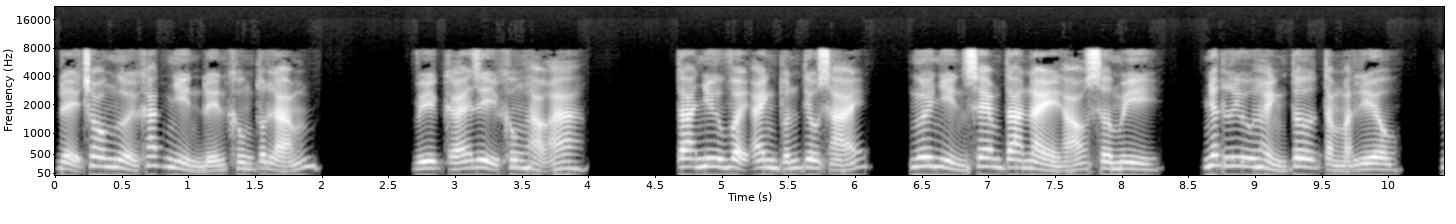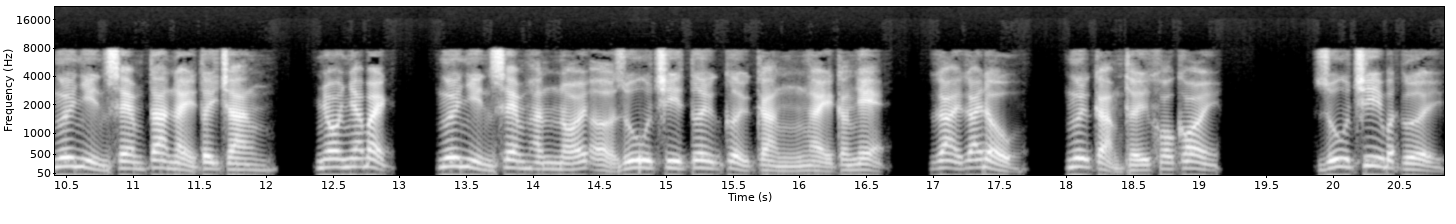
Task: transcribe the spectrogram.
để cho người khác nhìn đến không tốt lắm. Vì cái gì không hảo a? Ta như vậy anh Tuấn tiêu sái, ngươi nhìn xem ta này áo sơ mi, nhất lưu hành tơ tầm mặt liêu, ngươi nhìn xem ta này tây trang, nho nhã bạch, ngươi nhìn xem hắn nói ở du chi tươi cười càng ngày càng nhẹ, gãi gãi đầu, ngươi cảm thấy khó coi. Du chi bật cười,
